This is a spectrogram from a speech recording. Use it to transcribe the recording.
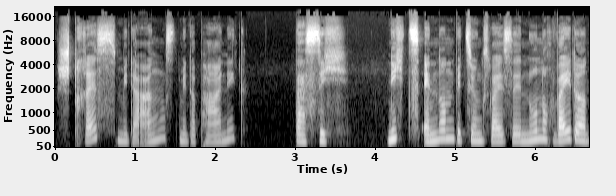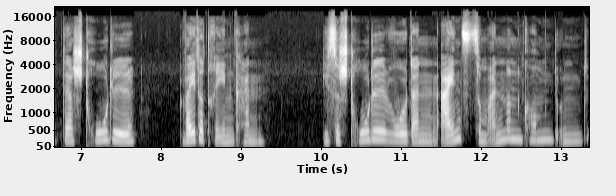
Stress, mit der Angst, mit der Panik, dass sich nichts ändern bzw. nur noch weiter der Strudel weiterdrehen kann dieser Strudel, wo dann eins zum anderen kommt und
